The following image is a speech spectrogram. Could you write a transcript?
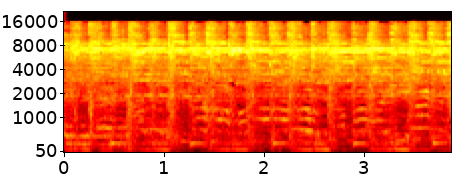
Thank you.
